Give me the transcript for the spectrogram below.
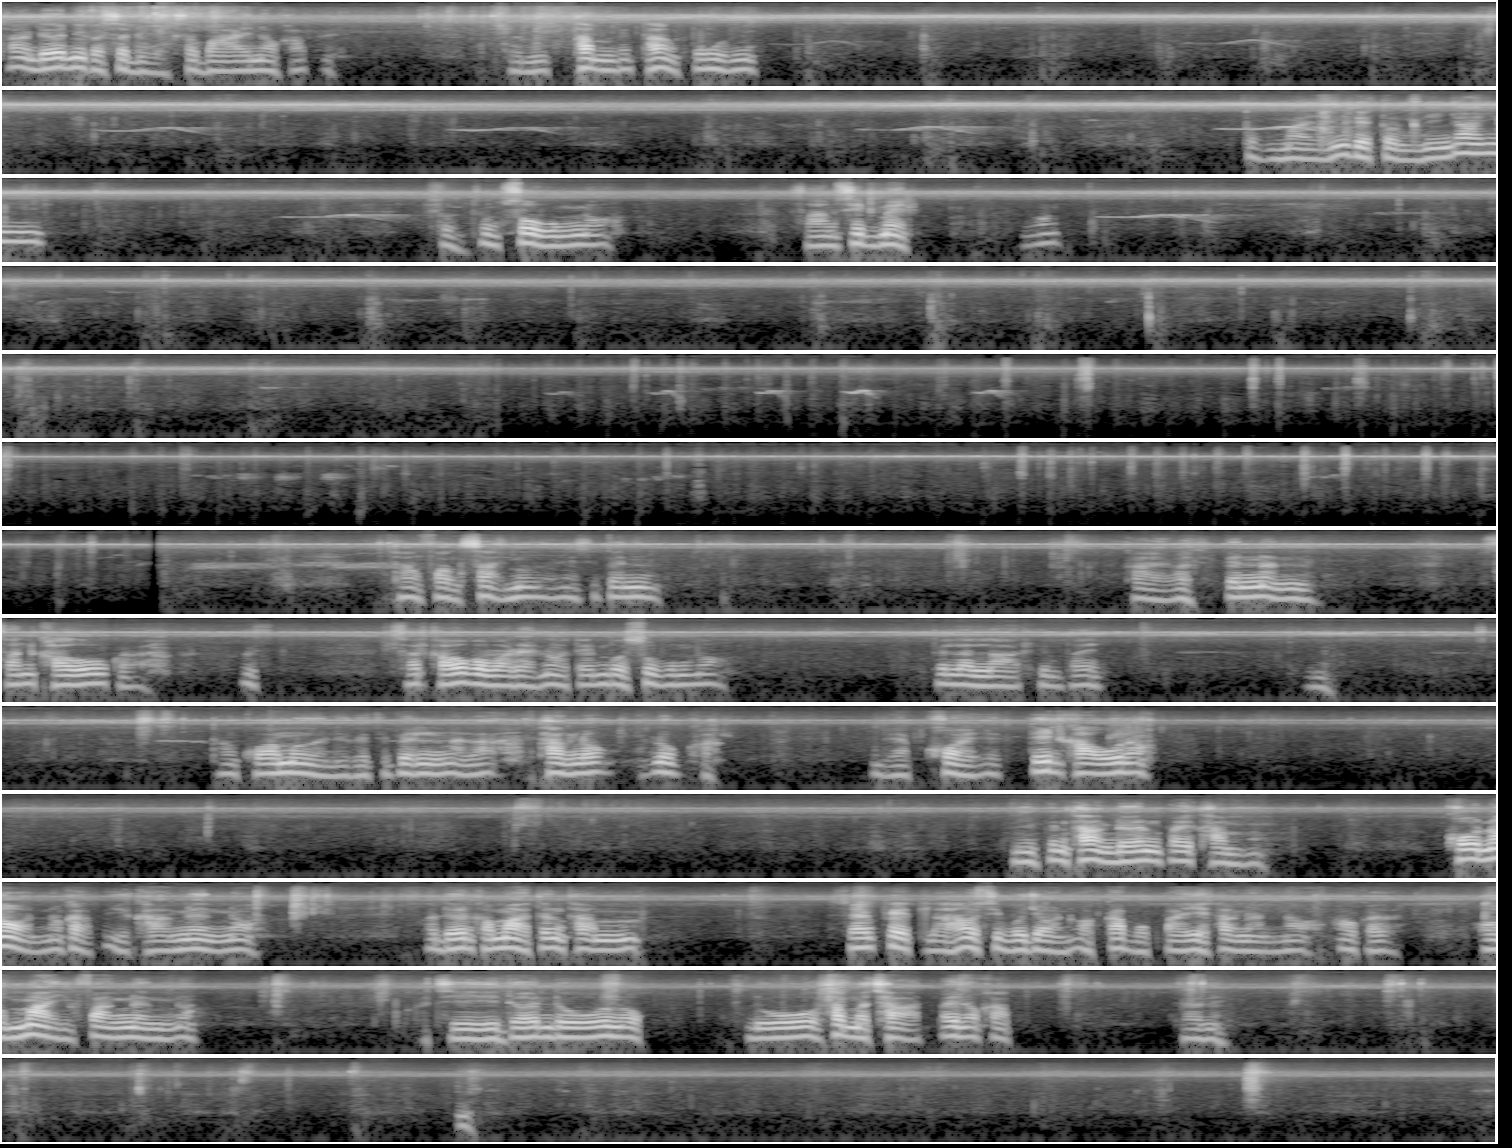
ทางเดินนี่ก็สะดวกสบายเนาะครับเป็นทำเป็นทางปูน ต้นไม้มีแต่ต้นใหญ่ๆต้นสูงๆเนาะสามสิบเมตร ฝั่งซ้ายมือนี่จะเป็นขายว่าจะเป็นนั่นสันเขากับสันเขากับว่าอะไรเนาะแต่มันบ่สูงเนาะเป็นละลาดขึ้นไป ทางขวามือนี่ก็จะเป็นนั่นละทางลงลงค่ะ แบบคอยตีนเขาเนาะนี่เป็นทางเดินไปทำโคนอนนะครับ อีกครั้งหนึ่งเนาะ เดินเข้ามาถึงทำแสงเพชรแล้วเฮาสิบยอนก็กกลับออกไปทางนั้นเนาะเฮาก็ออมมาอีกฝั่งหนึ่งเนาะก็สิเดินดูนกดูธรรมชาติไปเนาะครับเดี๋ยวนี้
